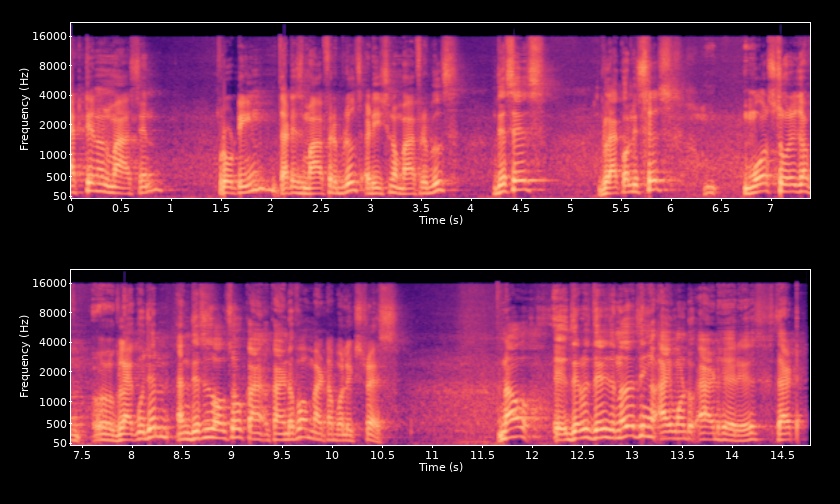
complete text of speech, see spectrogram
actin and myosin protein that is myofibrils addition of myofibrils. This is glycolysis more storage of uh, glycogen and this is also ki kind of a metabolic stress. Now there is there is another thing i want to add here is that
